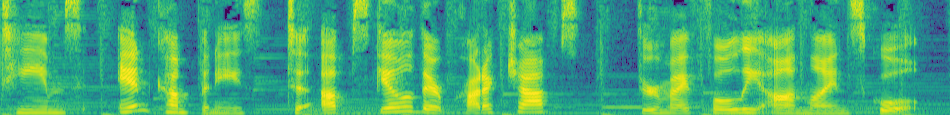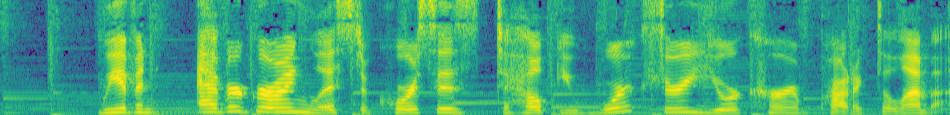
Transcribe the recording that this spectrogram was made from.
teams, and companies to upskill their product chops through my fully online school. We have an ever growing list of courses to help you work through your current product dilemma.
